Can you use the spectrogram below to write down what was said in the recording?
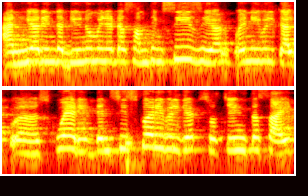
and here in the denominator something c is here. When you will uh, square it then c square you will get. So change the side.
